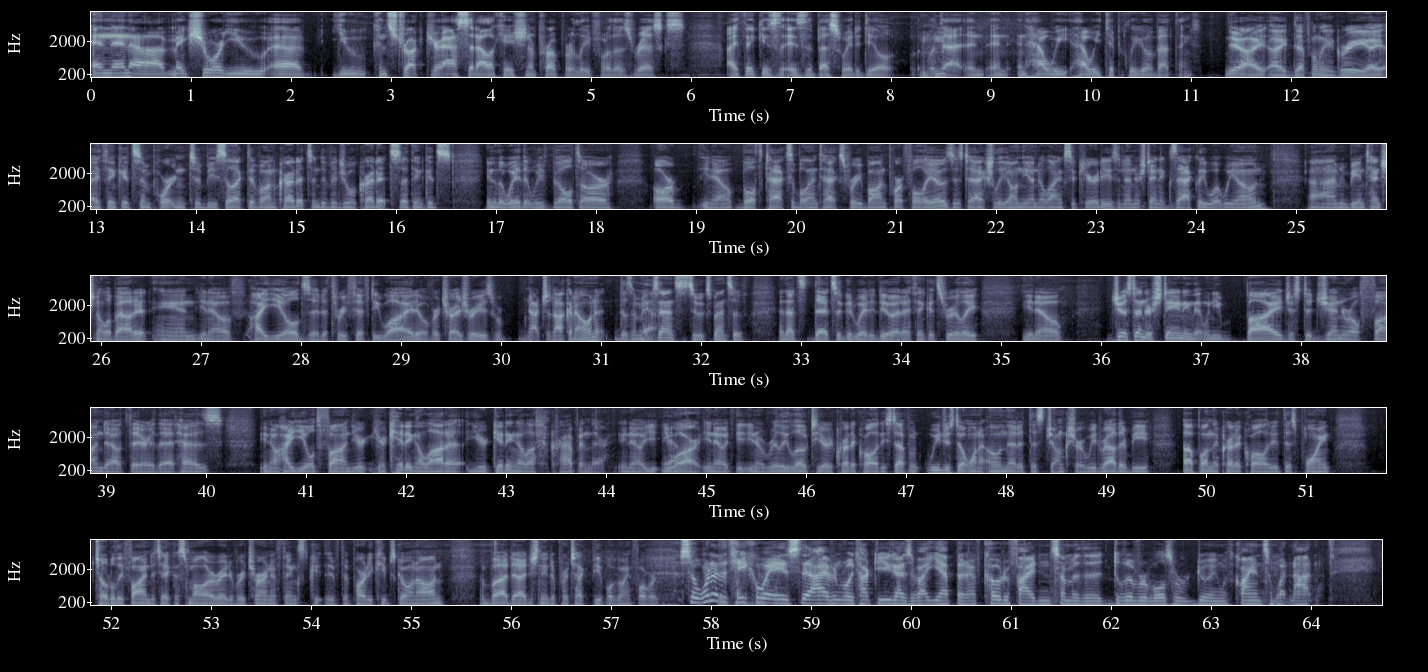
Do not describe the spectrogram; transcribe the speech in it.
and then uh, make sure you uh, you construct your asset allocation appropriately for those risks. I think is is the best way to deal mm-hmm. with that, and, and, and how we how we typically go about things. Yeah, I, I definitely agree. I, I, think it's important to be selective on credits, individual credits. I think it's you know the way that we've built our our you know both taxable and tax free bond portfolios is to actually own the underlying securities and understand exactly what we own um, and be intentional about it. And you know if high yields at a 350 wide over treasuries, we're not just not going to own it. it. Doesn't make yeah. sense. It's too expensive, and that's that's a good way to do it. I think it's really you know just understanding that when you buy just a general fund out there that has you know high yield fund you're you're getting a lot of you're getting a lot of crap in there. You know you, yeah. you are you know you know really low tier credit quality stuff. And we just don't want to own that at this juncture. We'd rather be up on the credit quality at this point totally fine to take a smaller rate of return if things if the party keeps going on. But I uh, just need to protect people going forward. So one of the takeaways that I haven't really talked to you guys about yet but I've codified in some of the deliverables we're doing with clients and whatnot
